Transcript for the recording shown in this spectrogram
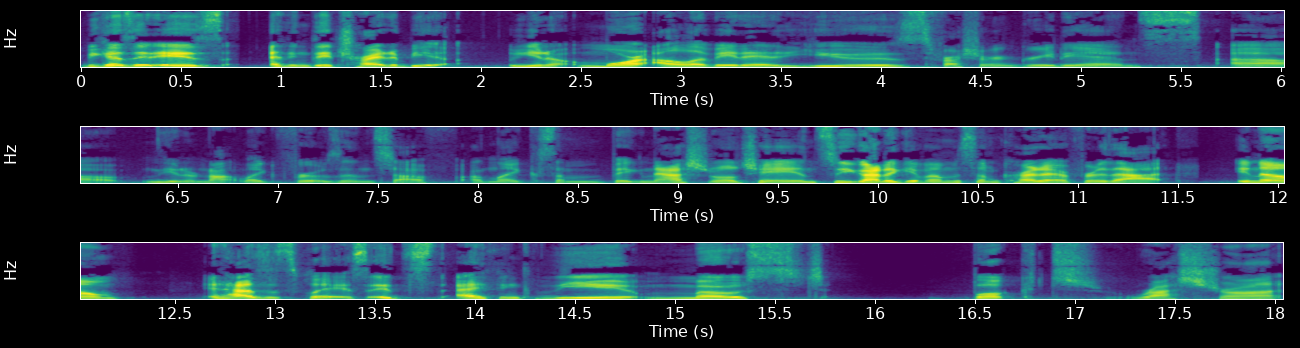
because it is. I think they try to be, you know, more elevated, use fresher ingredients, uh, you know, not like frozen stuff, unlike some big national chains. So you got to give them some credit for that. You know, it has its place. It's I think the most booked restaurant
